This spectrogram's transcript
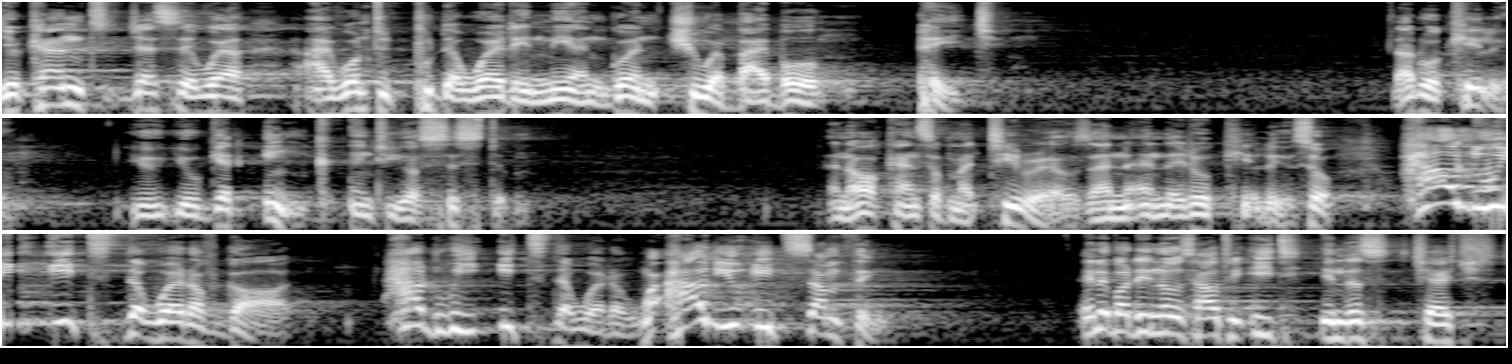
You can't just say, Well, I want to put the word in me and go and chew a Bible page. That will kill you. You, you get ink into your system and all kinds of materials, and, and it will kill you. So, how do we eat the Word of God? How do we eat the Word of God? How do you eat something? Anybody knows how to eat in this church?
